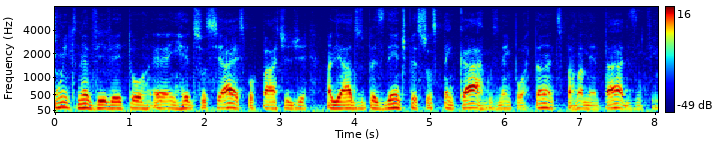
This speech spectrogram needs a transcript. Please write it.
muito, né, Vive Heitor, é, em redes sociais, por parte de aliados do presidente, pessoas que têm cargos né, importantes, parlamentares, enfim,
